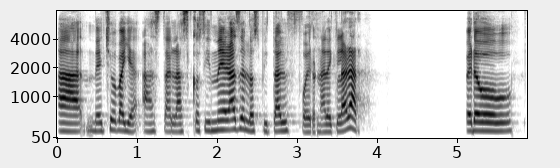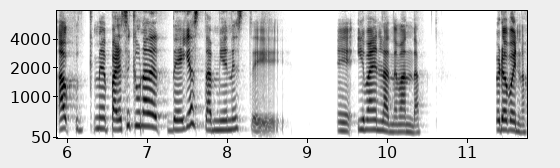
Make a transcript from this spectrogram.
Ah, de hecho, vaya, hasta las cocineras del hospital fueron a declarar. Pero ah, me parece que una de, de ellas también este, eh, iba en la demanda. Pero bueno,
